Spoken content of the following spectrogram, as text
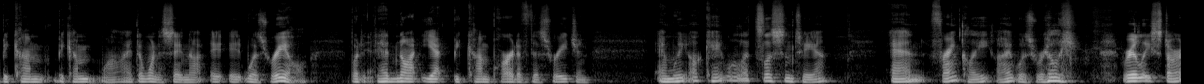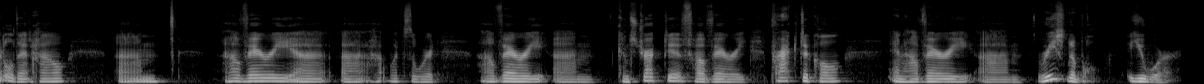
become become well. I don't want to say not. It, it was real, but it had not yet become part of this region. And we okay. Well, let's listen to you. And frankly, I was really, really startled at how, um, how very uh, uh, how, what's the word? How very um, constructive, how very practical, and how very um, reasonable you were,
